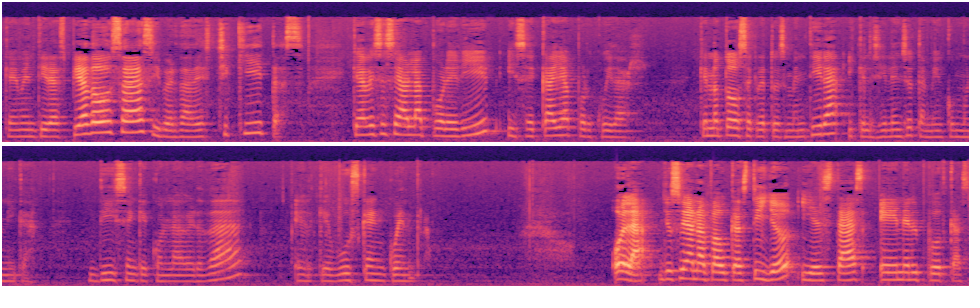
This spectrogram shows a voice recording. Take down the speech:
Que hay mentiras piadosas y verdades chiquitas. Que a veces se habla por herir y se calla por cuidar. Que no todo secreto es mentira y que el silencio también comunica. Dicen que con la verdad el que busca encuentra. Hola, yo soy Ana Pau Castillo y estás en el podcast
